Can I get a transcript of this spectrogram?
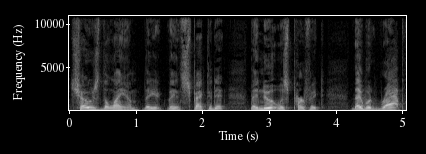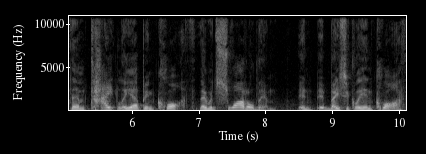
chose the lamb, they they inspected it, they knew it was perfect, they would wrap them tightly up in cloth. They would swaddle them in, basically in cloth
